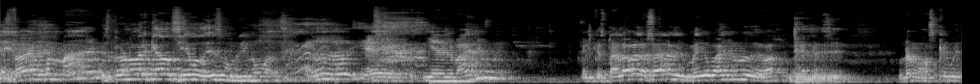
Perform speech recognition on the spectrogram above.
Estaba güey. Espero no haber quedado ciego de eso, porque no más. Y, eh, y en el baño, güey. El que está al lado de la sala, en el medio baño, uno de abajo. Sí, sí, sí. Una mosca, güey.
